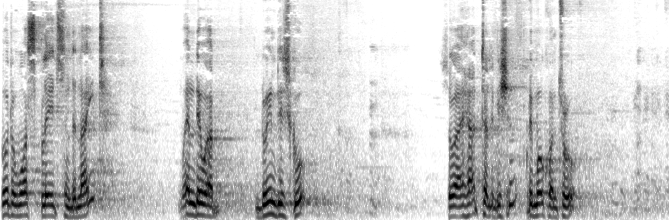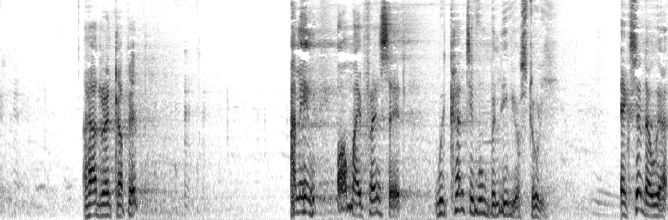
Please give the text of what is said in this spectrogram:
Go to wash plates in the night when they were doing disco. So I had television, remote control. I had red carpet. I mean, all my friends said, We can't even believe your story. Except that we are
